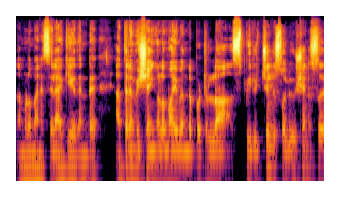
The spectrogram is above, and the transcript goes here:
നമ്മൾ മനസ്സിലാക്കിയതുണ്ട്. അത്തരം വിഷയങ്ങളുമായി ബന്ധപ്പെട്ടുള്ള സ്പിരിച്വൽ സൊല്യൂഷൻസ്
